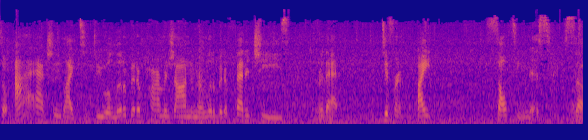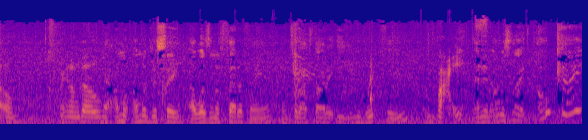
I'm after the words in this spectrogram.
So I actually like to do a little bit of Parmesan and a little bit of feta cheese for that different bite saltiness. So we're gonna go. Now I'm gonna just say I wasn't a feta fan until I started eating Greek food. Right. And then I was like, okay,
